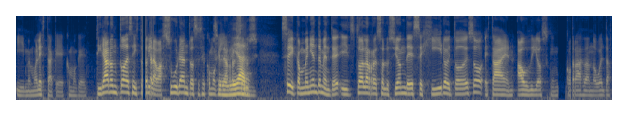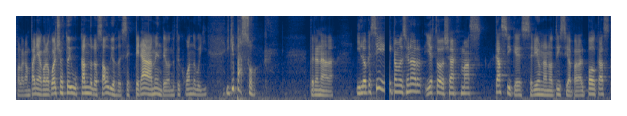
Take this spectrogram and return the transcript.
Y me molesta que es como que tiraron toda esa historia a la basura, entonces es como que la resolución... Sí, convenientemente. Y toda la resolución de ese giro y todo eso está en audios que encontrás dando vueltas por la campaña. Con lo cual yo estoy buscando los audios desesperadamente cuando estoy jugando. ¿Y qué pasó? Pero nada. Y lo que sí quiero mencionar, y esto ya es más casi que sería una noticia para el podcast.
